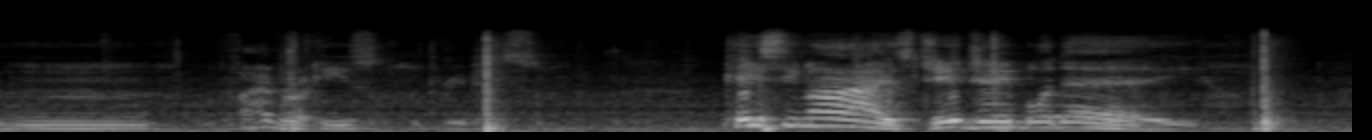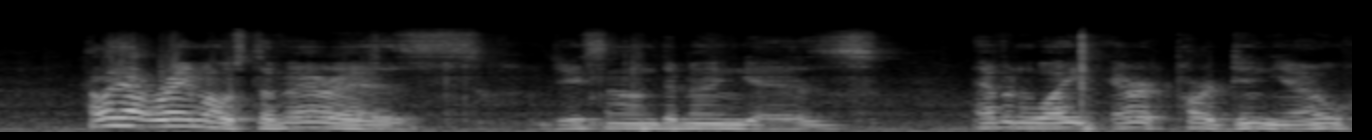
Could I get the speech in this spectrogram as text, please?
Mm, five rookies, three base. Mize, JJ Bleday. How about Ramos, Tavares, Jasson Dominguez, Evan White, Eric Pardinho.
